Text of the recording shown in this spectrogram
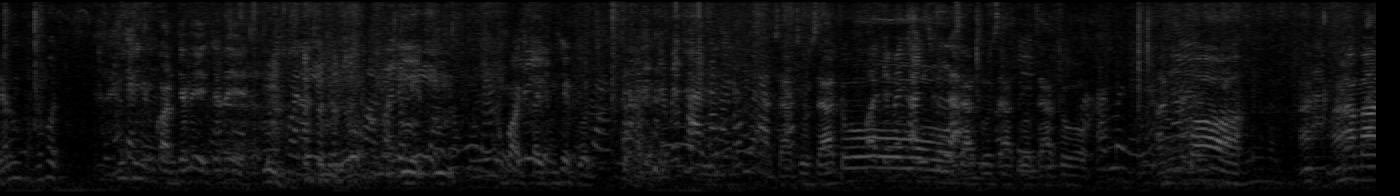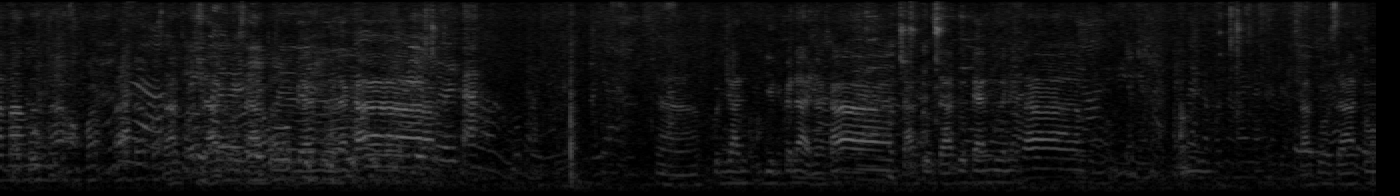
เดี๋ยวเดี๋ยวพูดจริงก่อนจะได้จะได้วันนี้ลูกวันนี้ปล่อยไปกรุงเทพก่อนจะไม่ทันสาธุสาธุสาธุสาธุสาธุอันนี้ก็ มามามามาสาธุสาธุสาธุแบนมือแล้วครับคุณยันยืนก็ได้นะครับสาธุสาธุแบนมือนะครับสาธุสาธุ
